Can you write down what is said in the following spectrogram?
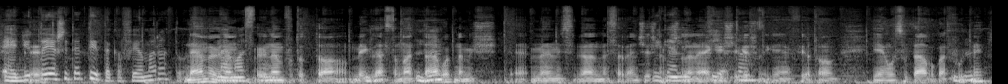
Együtt teljesítettétek a félmaraton? Nem, ő nem, nem, ő nem futotta még uh-huh. lesz a nagy távot, uh-huh. nem is, nem is lenne szerencsés, Igen, nem is lenne egészséges még ilyen fiatal, ilyen hosszú távokat futni, uh-huh.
